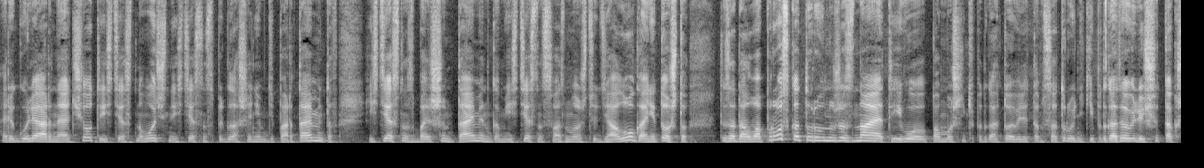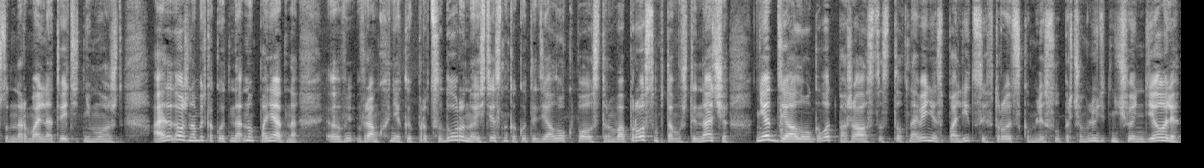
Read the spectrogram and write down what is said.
регулярные отчеты, естественно, очные, естественно, с приглашением департаментов, естественно, с большим таймингом, естественно, с возможностью диалога, а не то, что ты задал вопрос, который он уже знает, и его помощники подготовили, там сотрудники подготовили еще так, что нормально ответить не может. А это должно быть какой-то, ну, понятно, э, в, в рамках некой процедуры, но, естественно, какой-то диалог по острым вопросам, потому что иначе нет диалога. Вот, пожалуйста, столкновение с полицией в Троицком лесу. Причем люди ничего не делали,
